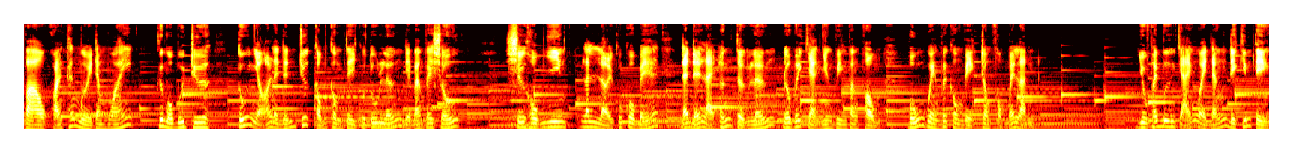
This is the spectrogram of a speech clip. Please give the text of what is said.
Vào khoảng tháng 10 năm ngoái, cứ mỗi buổi trưa, Tú nhỏ lại đến trước cổng công ty của Tú lớn để bán vé số. Sự hồn nhiên, lanh lợi của cô bé đã để lại ấn tượng lớn đối với chàng nhân viên văn phòng vốn quen với công việc trong phòng máy lạnh dù phải bươn chải ngoài nắng để kiếm tiền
